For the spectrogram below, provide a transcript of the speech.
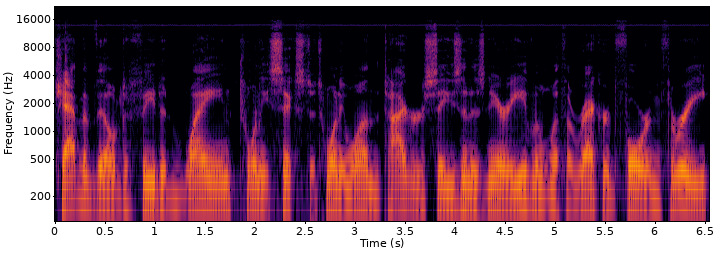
Chapmanville defeated Wayne 26 to 21. The Tigers season is near even with a record 4 and 3,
